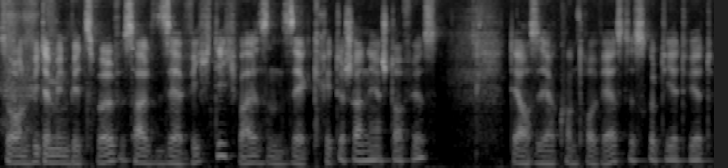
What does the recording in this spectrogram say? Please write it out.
So, und Vitamin B12 ist halt sehr wichtig, weil es ein sehr kritischer Nährstoff ist, der auch sehr kontrovers diskutiert wird.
